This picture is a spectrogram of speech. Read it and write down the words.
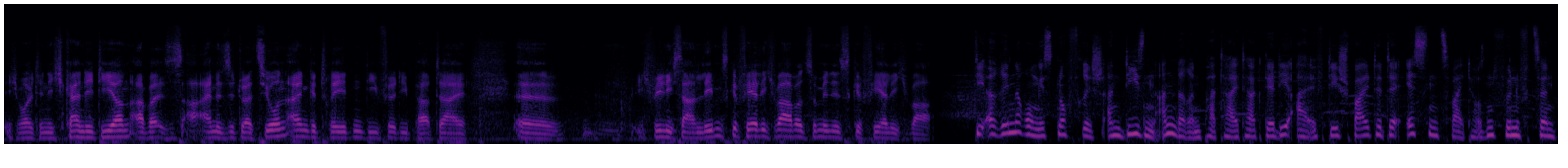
Ich wollte nicht kandidieren, aber es ist eine Situation eingetreten, die für die Partei, äh, ich will nicht sagen lebensgefährlich war, aber zumindest gefährlich war. Die Erinnerung ist noch frisch an diesen anderen Parteitag, der die AfD spaltete, Essen 2015.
